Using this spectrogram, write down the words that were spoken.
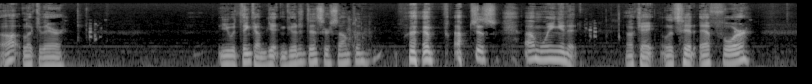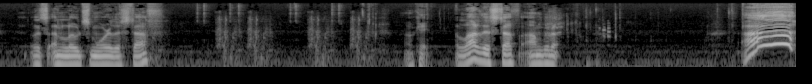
Oh, look there. You would think I'm getting good at this or something. I'm just, I'm winging it. Okay, let's hit F4. Let's unload some more of this stuff. Okay, a lot of this stuff I'm going to Ah!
